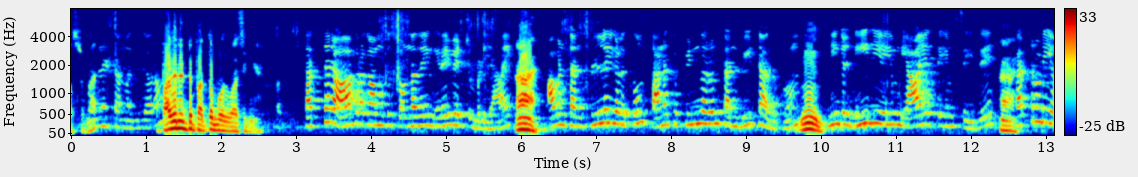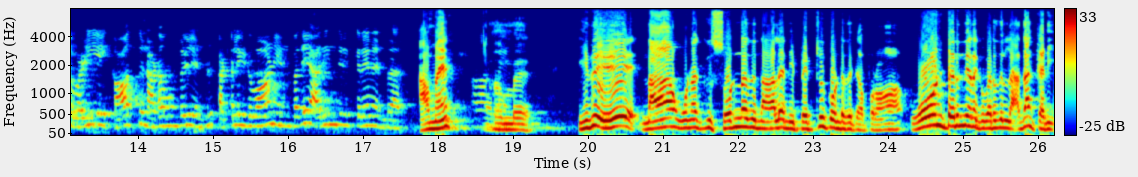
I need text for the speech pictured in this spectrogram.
அதிகாரம். பதினெட்டு பத்தொன்பது வாசிங்க. கர்த்தர் ஆபிரகாமுக்கு சொன்னதை நிறைவேற்றும்படியாய் அவன் தன் பிள்ளைகளுக்கும் தனக்கு பின்வரும் தன் வீட்டாருக்கும் நீங்கள் நீதியையும் நியாயத்தையும் செய்து கர்த்தருடைய வழியை காத்து நடவுங்கள் என்று கட்டளையிடுவான் என்பதை அறிந்திருக்கிறேன் என்றார். ஆமென். ஆமென். இது நான் உனக்கு சொன்னதுனால நீ பெற்றுக்கொண்டதுக்கு அப்புறம் ஓன்ட்ட இருந்து எனக்கு வருது இல்லை அதான் கனி.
